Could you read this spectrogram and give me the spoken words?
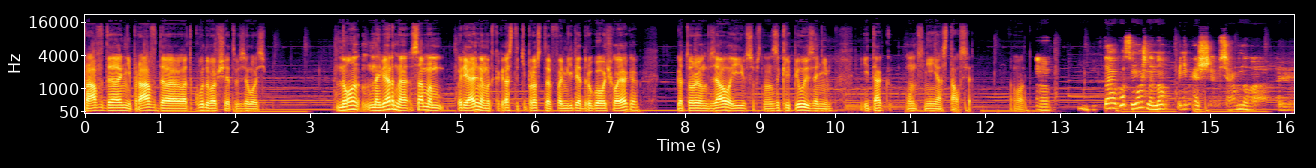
правда, неправда, откуда вообще это взялось. Но, наверное, самым реальным это как раз-таки просто фамилия другого человека, которую он взял и, собственно, закрепилась за ним. И так он с ней остался. Вот. Да, возможно, но, понимаешь, все равно э,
